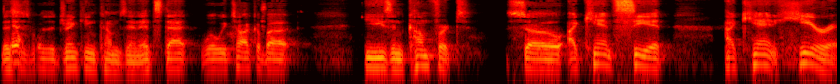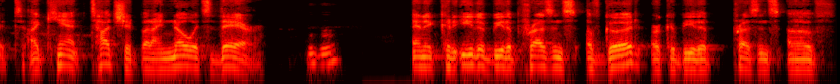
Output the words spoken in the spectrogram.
This Yeah. is where the drinking comes in. It's that where we talk about ease and comfort. So I can't see it, I can't hear it, I can't touch it, but I know it's there. hmm And it could either be the presence of good or it could be the presence of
